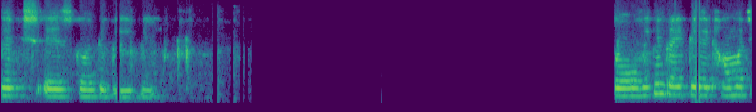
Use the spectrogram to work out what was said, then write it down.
which is going to be B. So we can write it how much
